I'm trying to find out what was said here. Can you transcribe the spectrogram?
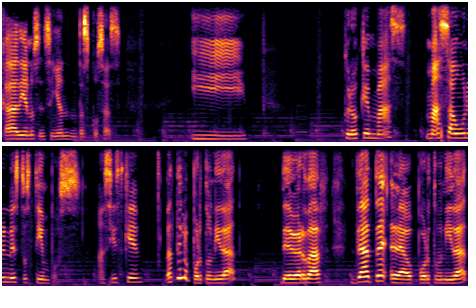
Cada día nos enseñan tantas cosas. Y creo que más, más aún en estos tiempos. Así es que date la oportunidad, de verdad, date la oportunidad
